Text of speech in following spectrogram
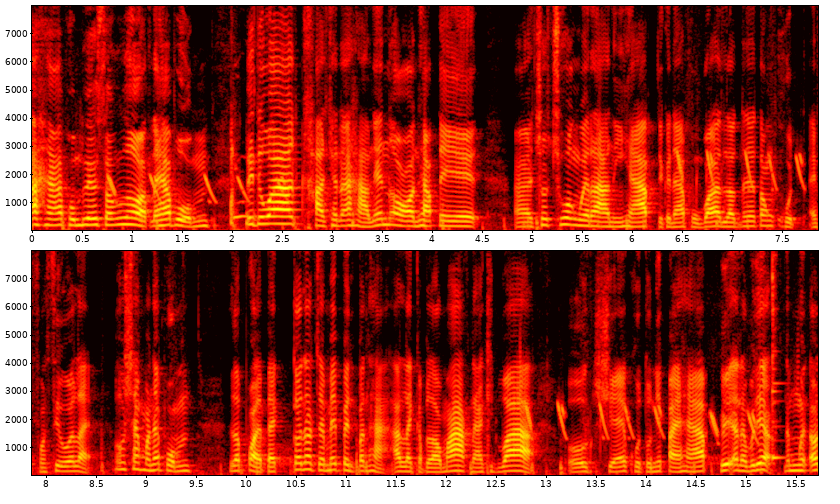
อาหารผมเหลือสองหลอดเลยครับผมเรียกได้ว่าขาดแคลนอาหารแน่นอนครับใน อ่าช่วงช่วงเวลานี้ครับเดี๋ยวกันนะผมว่าเราน่าจะต้องขุดไอ้ฟอสซิลแล้วแหละโอ้ช่างมันนะผมเราปล่อยไปก็น่าจะไม่เป็นปัญหาอะไรกับเรามากนะคิดว่า โอเคขุดตรงนี้ไปครับเฮ้ยอะไรวะเนี่ยน้ำเงินเอา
